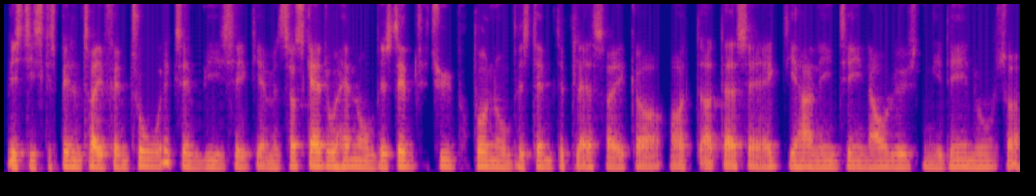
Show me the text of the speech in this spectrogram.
hvis de skal spille en 3-5-2 eksempelvis, ikke? Jamen, så skal du have nogle bestemte typer på nogle bestemte pladser, ikke? Og, og, og der ser jeg ikke, de har en en-til-en afløsning i det endnu. Så,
